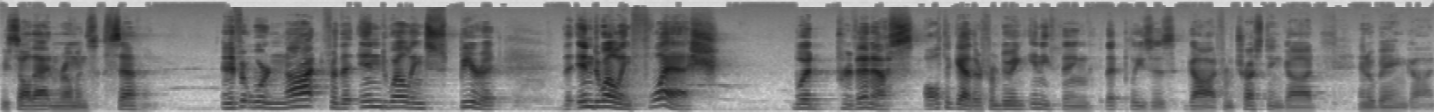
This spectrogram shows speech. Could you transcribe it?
We saw that in Romans 7. And if it were not for the indwelling spirit, the indwelling flesh would prevent us altogether from doing anything that pleases God, from trusting God and obeying God.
